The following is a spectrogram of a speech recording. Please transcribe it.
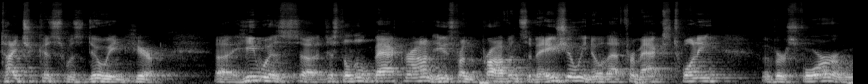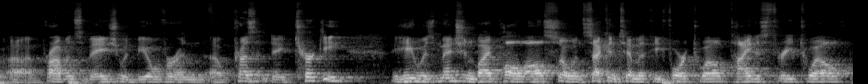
Tychicus was doing here. Uh, he was uh, just a little background. He was from the province of Asia. We know that from Acts 20, verse 4. Uh, province of Asia would be over in uh, present day Turkey. He was mentioned by Paul also in 2 Timothy 4:12, Titus 3:12.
